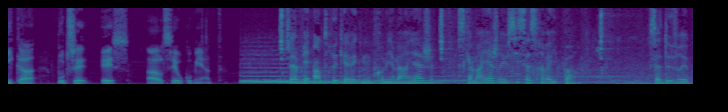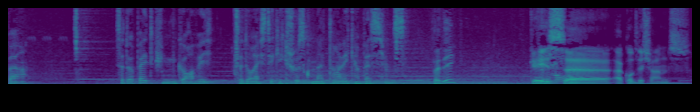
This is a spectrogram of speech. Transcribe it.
i que potser és el seu comiat. J'ai appris un truc avec mon premier mariage, c'est qu'un mariage réussi, ça se réveille pas. Ça devrait pas. Ça doit pas être qu'une corvée. Ça doit rester quelque chose qu'on attend avec impatience. Dit que és eh, a Cop de Chance.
